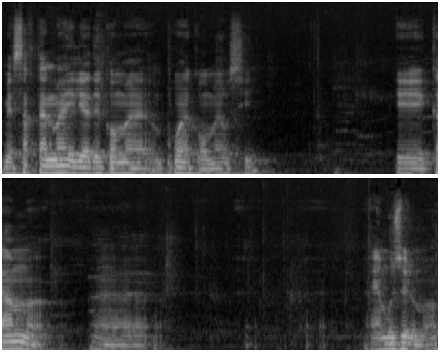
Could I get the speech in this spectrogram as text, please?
Mais certainement, il y a des points communs aussi. Et comme euh, un musulman,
